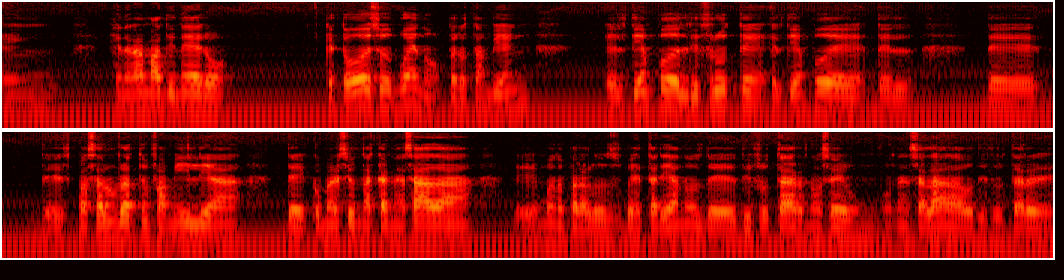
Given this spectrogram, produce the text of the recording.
en generar más dinero, que todo eso es bueno, pero también el tiempo del disfrute, el tiempo de, de, de, pasar un rato en familia, de comerse una carne asada, eh, bueno, para los vegetarianos de disfrutar, no sé, un, una ensalada o disfrutar eh,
